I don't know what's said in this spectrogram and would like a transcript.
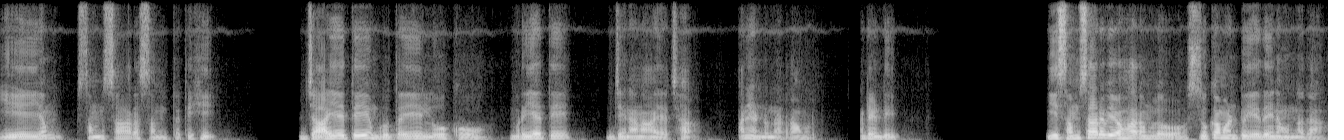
ఏయం సంసార సంతతి జాయతే మృతయే లోకో మ్రియతే జననాయ చ అని అంటున్నాడు రాముడు. అంటే ఏంటి? ఈ సంసార వ్యవహారంలో సుఖం అంటూ ఏదైనా ఉన్నదా?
